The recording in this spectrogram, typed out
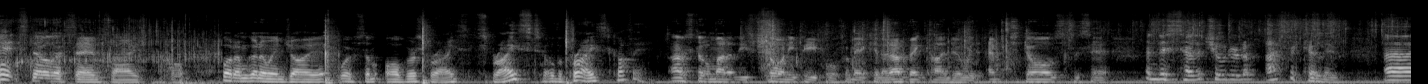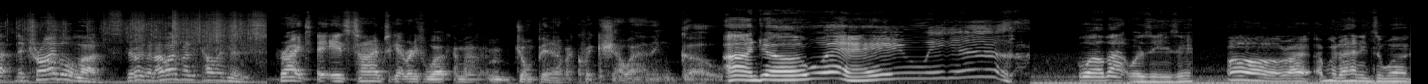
It's still the same size cup, but I'm going to enjoy it with some overpriced, spiced, overpriced coffee. I'm still mad at these Tony people for making an advent calendar with empty doors to say, and this is how the children of Africa live. Uh, the tribal lads, they don't even have advent calendars. Right, it is time to get ready for work. I'm, I'm jumping, have a quick shower, and then go. And away we go. Well, that was easy. Oh, right, I'm going to head into work,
